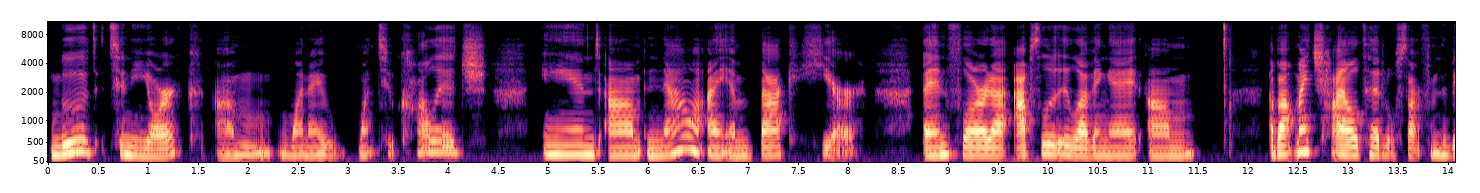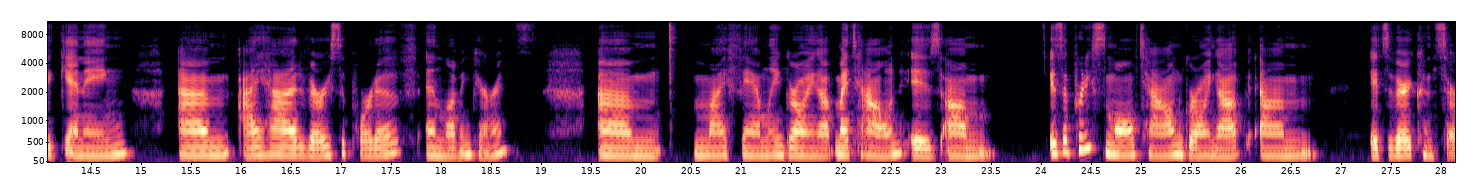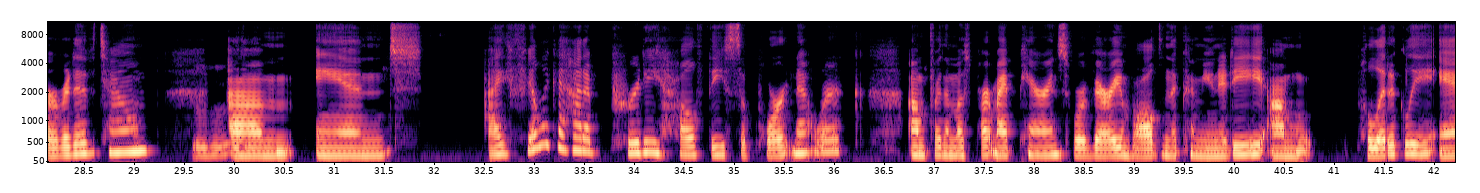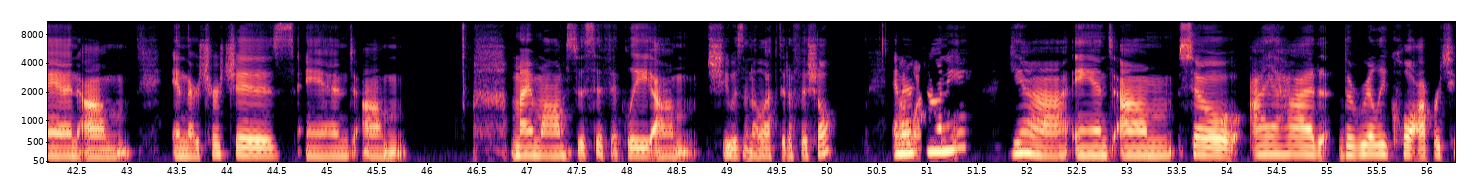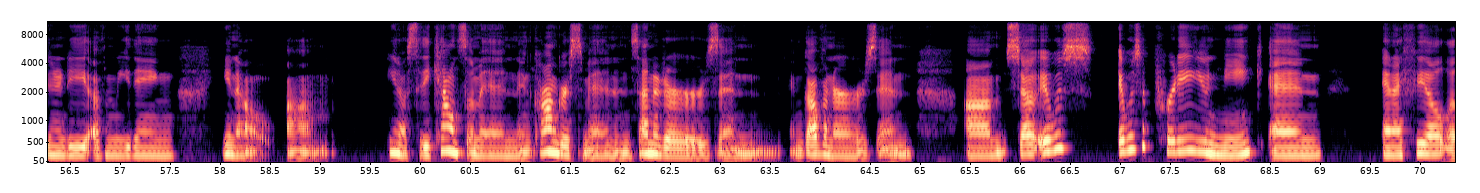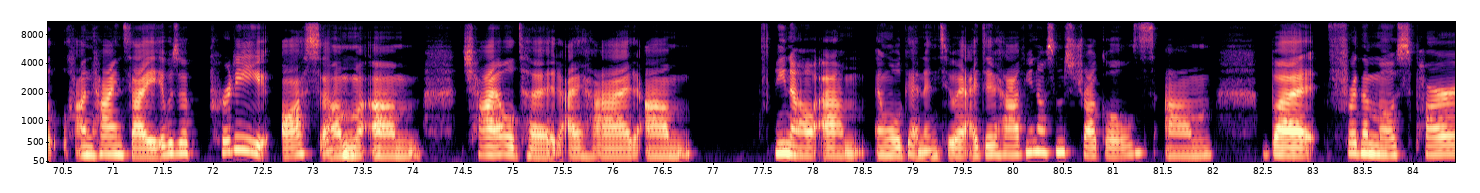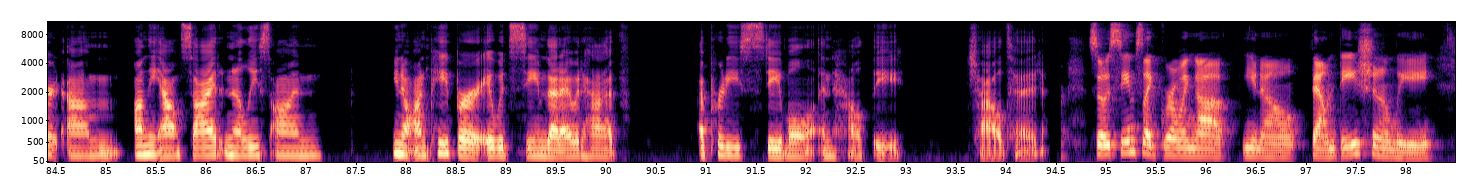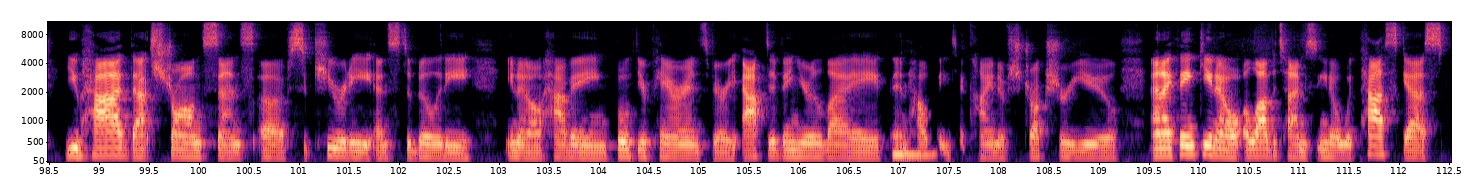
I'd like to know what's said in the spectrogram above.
moved to New York um, when I went to college, and um, now I am back here in Florida, absolutely loving it. Um, about my childhood, we'll start from the beginning. Um, I had very supportive and loving parents. Um, my family growing up, my town is um, is a pretty small town. Growing up, um, it's a very conservative town, hmm um, and I feel like I had a pretty healthy support network. Um, for the most part, my parents were very involved in the community, um, politically and um, in their churches. And um, my mom specifically, um, she was an elected official in Oh our wow. county. Yeah. And um, so I had the really cool opportunity of meeting, you know, um, you know, city councilmen and congressmen and senators and and governors and um, so it was it was a pretty unique and and I feel on hindsight it was a pretty awesome um, childhood I had. Um, you know, um, and we'll get into it. I did have you know some struggles. Um, but for the most part, um, on the outside, and at least on you know on paper, it would seem that I would have a pretty stable and healthy childhood. So it seems like growing up, you know, foundationally, you had that strong sense of security and stability, you know, having both your parents very active in your life and Mhm, helping to kind of structure you. And I think, you know, a lot of the times, you know, with past guests,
